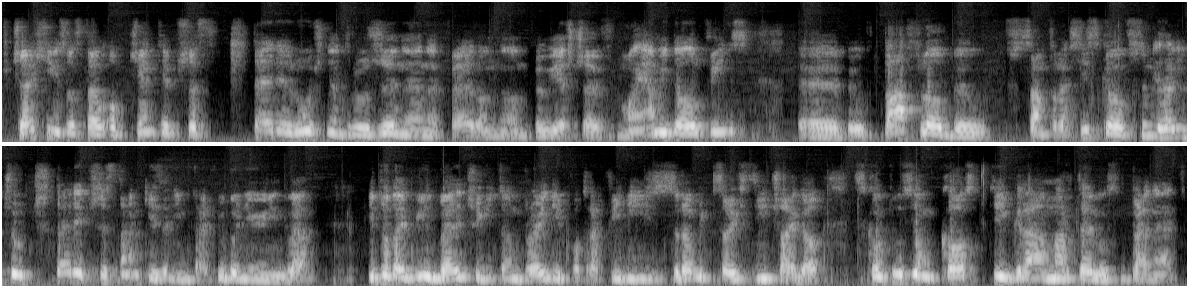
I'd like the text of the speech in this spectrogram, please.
wcześniej został obcięty przez cztery różne drużyny NFL. On, on był jeszcze w Miami Dolphins, e, był w Buffalo, był w San Francisco. W sumie zaliczył cztery przystanki, zanim trafił do New England. I tutaj Bill Belichick i Tom Brady potrafili zrobić coś z niczego. Z kontuzją kostki gra Martellus Bennett.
